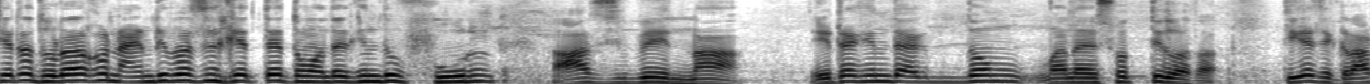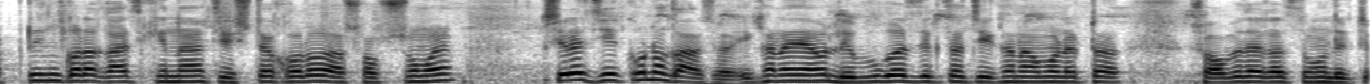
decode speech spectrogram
সেটা ধরে রাখো নাইনটি পার্সেন্ট ক্ষেত্রে তোমাদের কিন্তু ফুল আসবে না। এটা কিন্তু একদম মানে সত্যি কথা। ঠিক আছে? গ্রাফটিং করা গাছ কেনার চেষ্টা করো আর সবসময় সেটা যে কোনো গাছ হয়। এখানে যেমন লেবু গাছ দেখতে পাচ্ছি, এখানে আমার একটা সবেদা গাছ তোমরা দেখছ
